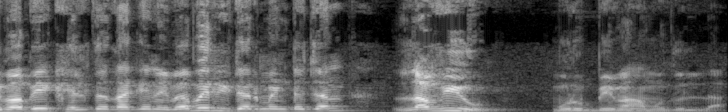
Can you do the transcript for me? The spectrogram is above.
এভাবেই খেলতে থাকেন, এভাবেই রিটায়ারমেন্টে যান। লাভ ইউ মুরব্বী মাহমুদুল্লাহ।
